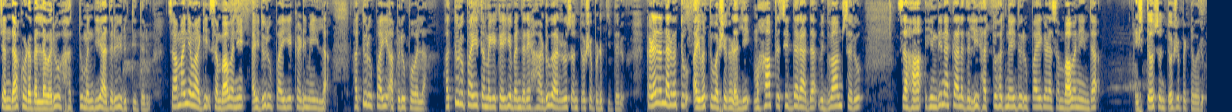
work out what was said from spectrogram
ಚಂದ ಕೊಡಬಲ್ಲವರು ಹತ್ತು ಮಂದಿಯಾದರೂ ಇರುತ್ತಿದ್ದರು. ಸಾಮಾನ್ಯವಾಗಿ ಸಂಭಾವನೆ ಐದು ರೂಪಾಯಿಗೆ ಕಡಿಮೆ ಇಲ್ಲ. ಹತ್ತು ರೂಪಾಯಿ ಅಪರೂಪವಲ್ಲ. ಹತ್ತು ರೂಪಾಯಿ ತಮಗೆ ಕೈಗೆ ಬಂದರೆ ಹಾಡುಗಾರರು ಸಂತೋಷ ಪಡುತ್ತಿದ್ದರು ಕಳೆದ ನಲವತ್ತು, ಐವತ್ತು ವರ್ಷಗಳಲ್ಲಿ ಮಹಾಪ್ರಸಿದ್ಧರಾದ ವಿದ್ವಾಂಸರು ಸಹ ಹಿಂದಿನ ಕಾಲದಲ್ಲಿ ಹತ್ತು ಹದಿನೈದು ರೂಪಾಯಿಗಳ ಸಂಭಾವನೆಯಿಂದ ಎಷ್ಟೋ ಸಂತೋಷಪಟ್ಟವರು.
